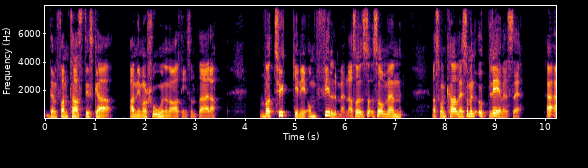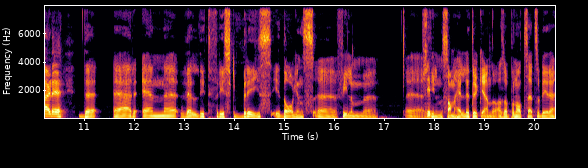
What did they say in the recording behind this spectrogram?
den fantastiska animationen och allting sånt där. Vad tycker ni om filmen? Alltså så, som en, vad ska man kalla det, som en upplevelse? Är, det, Det är en eh, väldigt frisk bris i dagens eh, film... Eh, eh, filmsamhälle tycker jag ändå. Alltså på något sätt så blir det...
